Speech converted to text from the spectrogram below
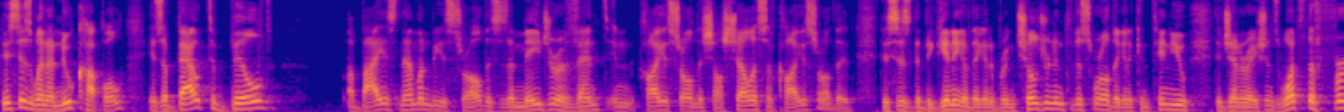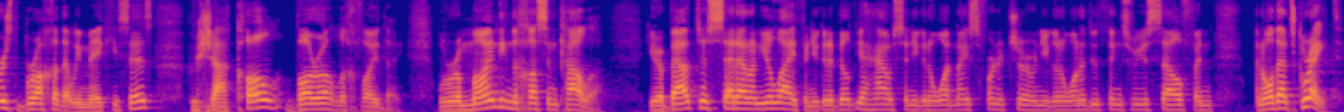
This is when a new couple is about to build a bias Naman Yisrael. This is a major event in Klal Yisrael, the Shalshelis of Klal Yisrael. This is the beginning of they're going to bring children into this world. They're going to continue the generations. What's the first bracha that we make? He says, Hushakol bara l'chvoidei. We're reminding the Chas and Kala. You're about to set out on your life and you're going to build your house and you're going to want nice furniture and you're going to want to do things for yourself and, and all that's great.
